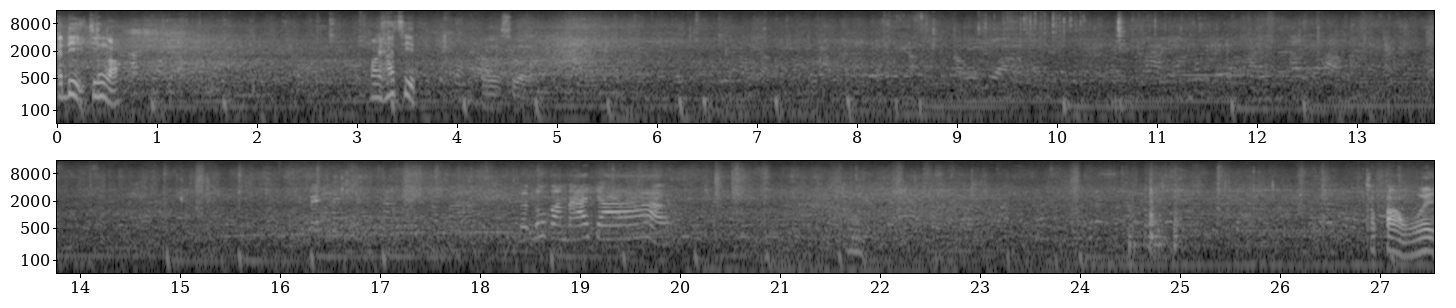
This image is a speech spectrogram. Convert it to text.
อดีตจริงเหรอร้อยห้าสิบเออสวยาเว้ย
